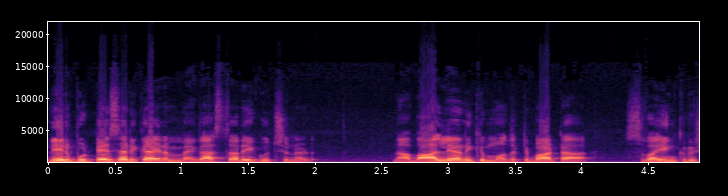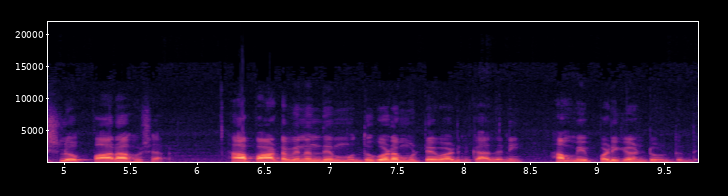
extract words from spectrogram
నేను పుట్టేసరికి ఆయన మెగాస్టార్ అయి కూర్చున్నాడు. నా బాల్యానికి మొదటి పాట స్వయం కృషిలో పారాహుషార్. ఆ పాట వినందే ముద్దు కూడా ముట్టేవాడిని కాదని అమ్మ ఇప్పటికీ అంటూ ఉంటుంది.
